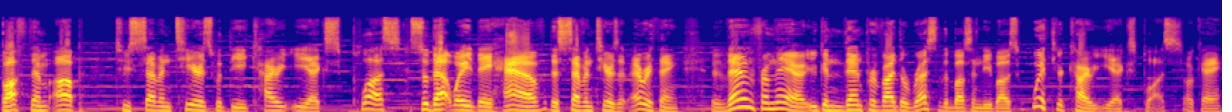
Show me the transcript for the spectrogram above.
buff them up to seven tiers with the Kairi EX Plus, so that way they have the seven tiers of everything. Then from there, you can then provide the rest of the buffs and debuffs with your Kairi EX Plus. Okay.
